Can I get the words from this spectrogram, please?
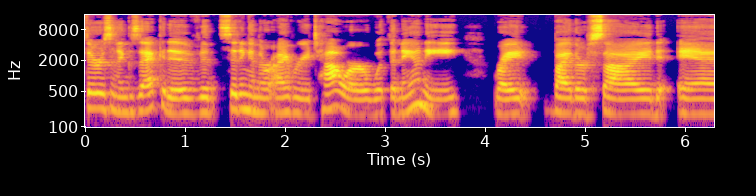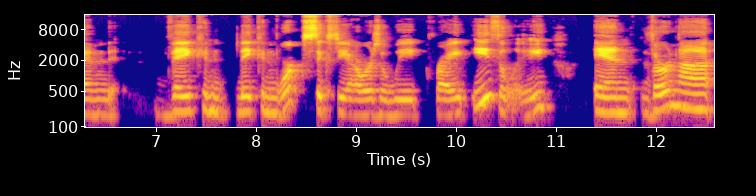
there's an executive sitting in their ivory tower with a nanny right by their side and they can they can work 60 hours a week right easily and they're not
